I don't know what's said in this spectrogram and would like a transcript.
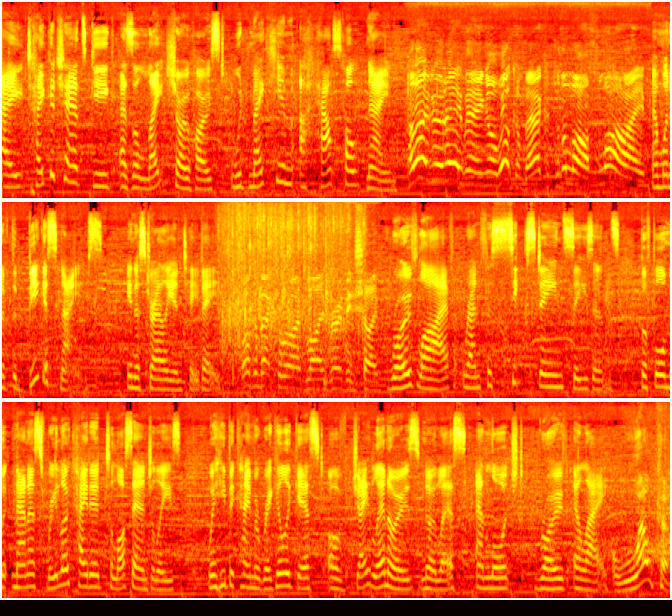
a take a chance gig as a late show host would make him a household name Hello, good evening, or welcome back to the Loft Live. and one of the biggest names in Australian TV. Welcome back to Rove Live, very big show. Rove Live ran for 16 seasons before McManus relocated to Los Angeles, where he became a regular guest of Jay Leno's, no less, and launched Rove LA. Welcome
